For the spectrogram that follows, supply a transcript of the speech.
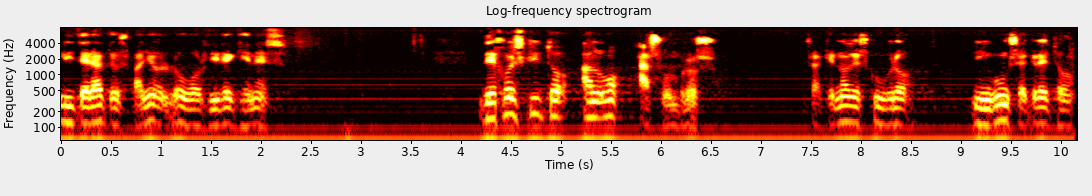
literato español, luego os diré quién es, dejó escrito algo asombroso, o sea que no descubro ningún secreto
